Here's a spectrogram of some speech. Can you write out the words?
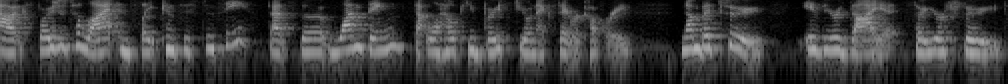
our exposure to light and sleep consistency. That's the one thing that will help you boost your next day recovery. Number two is your diet, so your food.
